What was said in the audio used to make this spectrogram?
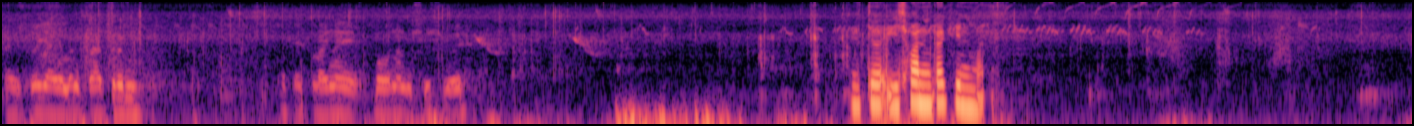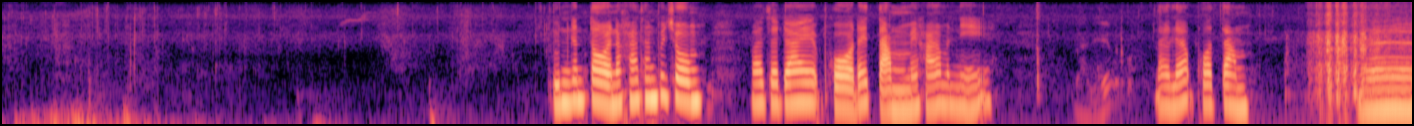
ไอ้ตัวใหญ่มันกลายเป็นเอาไปปล่อยในบ่อนั้นสวยเดี๋ยวเจออีช่อนก็กินหมด ลุ้นกันต่อนะคะ ท่านผู้ชมว่าจะได้พอได้ตำไหมคะ วันนี้ๆได้แล้วได้แล้วพอตำเออ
